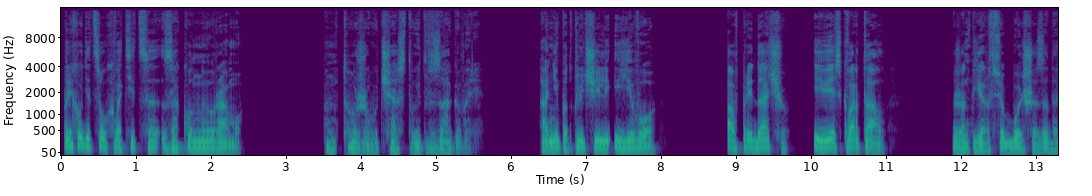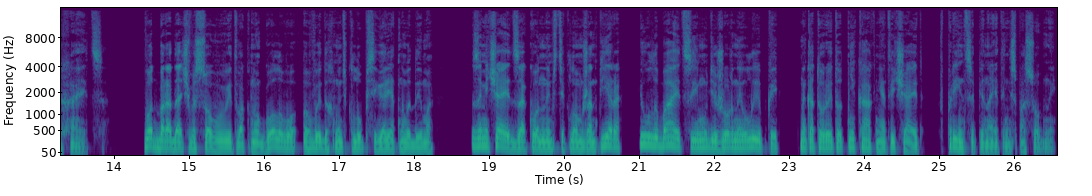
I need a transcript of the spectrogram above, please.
приходится ухватиться за конную раму. Он тоже участвует в заговоре. Они подключили и его, а в придачу и весь квартал. Жан-Пьер все больше задыхается. Вот бородач высовывает в окно голову выдохнуть клуб сигаретного дыма, замечает законным стеклом Жан-Пьера и улыбается ему дежурной улыбкой, на которую тот никак не отвечает, в принципе на это не способный.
